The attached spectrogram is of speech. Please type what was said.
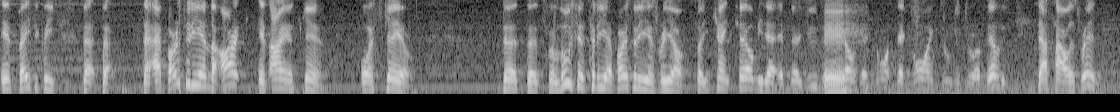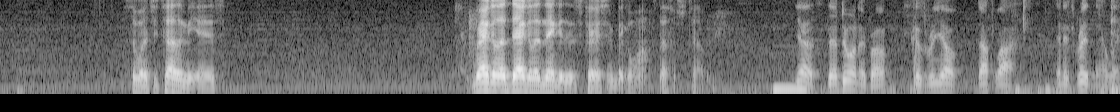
is basically the the the adversity in the arc is iron skin or scale. The the solution to the adversity is Ryuo. So you can't tell me that if they're using Mm. Ryuo, they're going they're going through the durability. That's how it's written. So what you're telling me is regular degular niggas is piercing Big Moms. That's what you're telling me. Yes, they're doing it, bro. Because Ryuo. That's why. And it's written that way.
